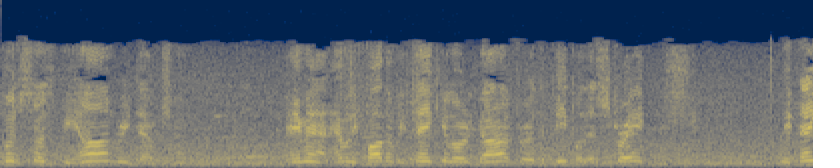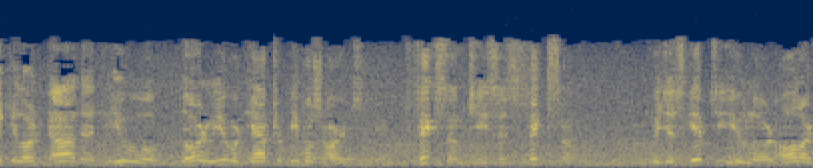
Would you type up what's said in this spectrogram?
puts us beyond redemption. Amen. Heavenly Father, we thank you, Lord God, for the people that stray. We thank you, Lord God, that you will, Lord, you will capture people's hearts. Fix them, Jesus. Fix them. We just give to you, Lord, all our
